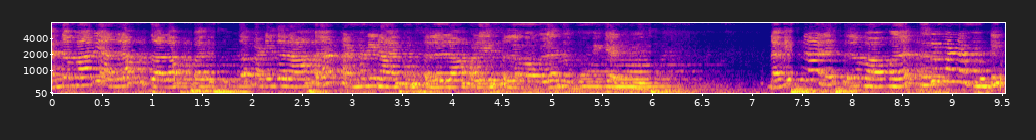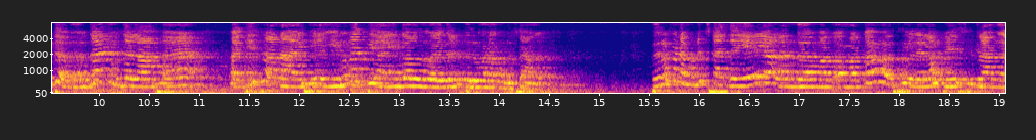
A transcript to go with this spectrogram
அந்த மாதிரி அல்லாஹு தாலா பரிசுத்த மனிதராக கண்மணி நாயகம் செல்லலாம் அலைஹி செல்லம் அவங்கள அவர் திருமணம் முடித்த முதல் முதலாக கதீசா நாயகிய இருபத்தி ஐந்தாவது வயதில் திருமணம் முடிச்சாங்க. திருமணம் முடிச்ச அந்த ஏரியால அந்த மக்காவாசிகள் எல்லாம் பேசிக்கிறாங்க.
